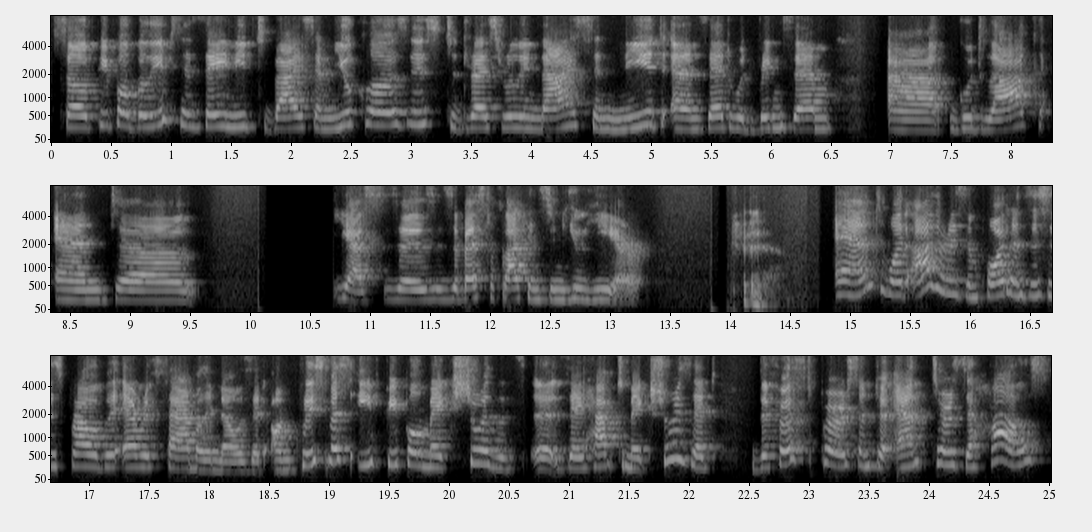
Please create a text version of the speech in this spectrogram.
So people believed that they need to buy some new clothes to dress really nice and neat, and that would bring them uh, good luck and uh, yes, the, the best of luck in the new year. Okay. And what other is important, this is probably every family knows that on Christmas Eve, people make sure that uh, they have to make sure that the first person to enter the house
